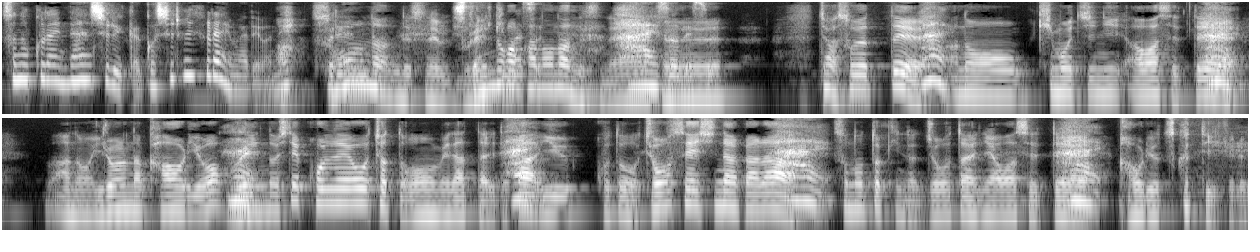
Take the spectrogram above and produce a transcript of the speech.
そのくらい何種類か5種類ぐらいまではねあ、、そうなんですね。ブレンドが可能なんですね。はいそうです。じゃあそうやって、はい。あの、気持ちに合わせて、はいあの、いろんな香りをブレンドして、これをちょっと多めだったりとか、はい。いうことを調整しながら、はい。その時の状態に合わせはてい、香りを作っていけるっ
